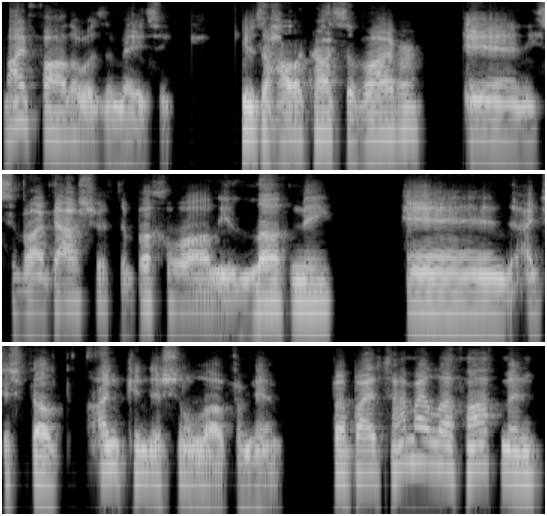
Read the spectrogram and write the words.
My father was amazing. He was a Holocaust survivor, and he survived Auschwitz and Buchenwald. He loved me, and I just felt unconditional love from him. But by the time I left Hoffman,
